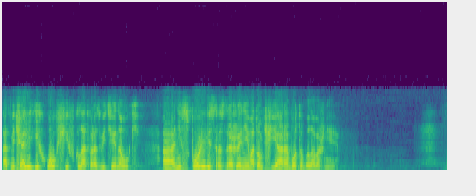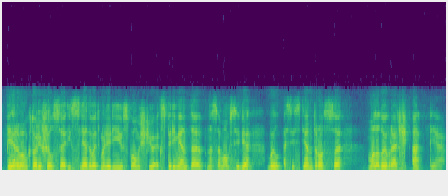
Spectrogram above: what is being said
отмечали их общий вклад в развитие науки, а они спорили с раздражением о том, чья работа была важнее. Первым, кто решился исследовать малярию с помощью эксперимента на самом себе, был ассистент Росса, молодой врач Аппия.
